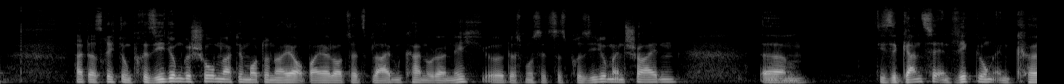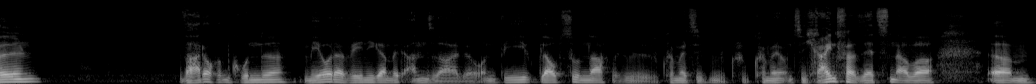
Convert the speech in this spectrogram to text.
hat das Richtung Präsidium geschoben, nach dem Motto, naja, ob Bayer Lotzer jetzt bleiben kann oder nicht, äh, das muss jetzt das Präsidium entscheiden. Ähm, diese ganze Entwicklung in Köln war doch im Grunde mehr oder weniger mit Ansage. Und wie glaubst du im Nach können wir, jetzt nicht, können wir uns nicht reinversetzen, aber ähm,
